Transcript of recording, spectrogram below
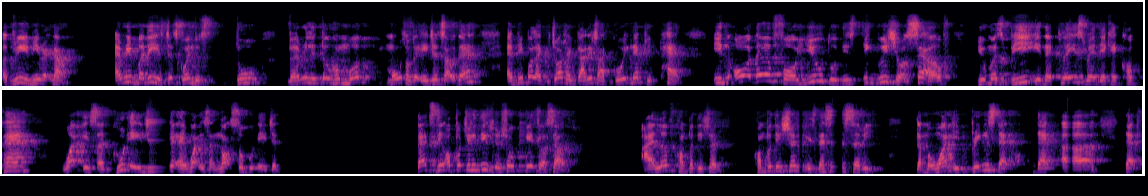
Agree with me right now. Everybody is just going to do very little homework, most of the agents out there, and people like George and Ganesh are going there prepared. In order for you to distinguish yourself, you must be in a place where they can compare what is a good agent and what is a not so good agent. That's the opportunity to showcase yourself. I love competition. Competition is necessary number one, it brings that that uh, that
